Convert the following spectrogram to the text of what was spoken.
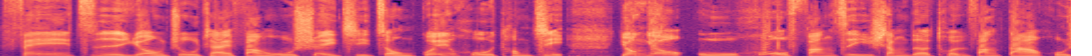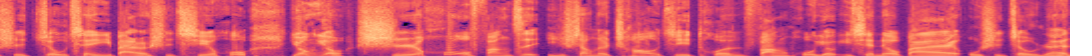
非自用住宅房屋税籍总归户统计，拥有五户房子以上的囤房大户是九千一百二十七户，拥有十户房子以上的超级囤房户有一千六百五十九人，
